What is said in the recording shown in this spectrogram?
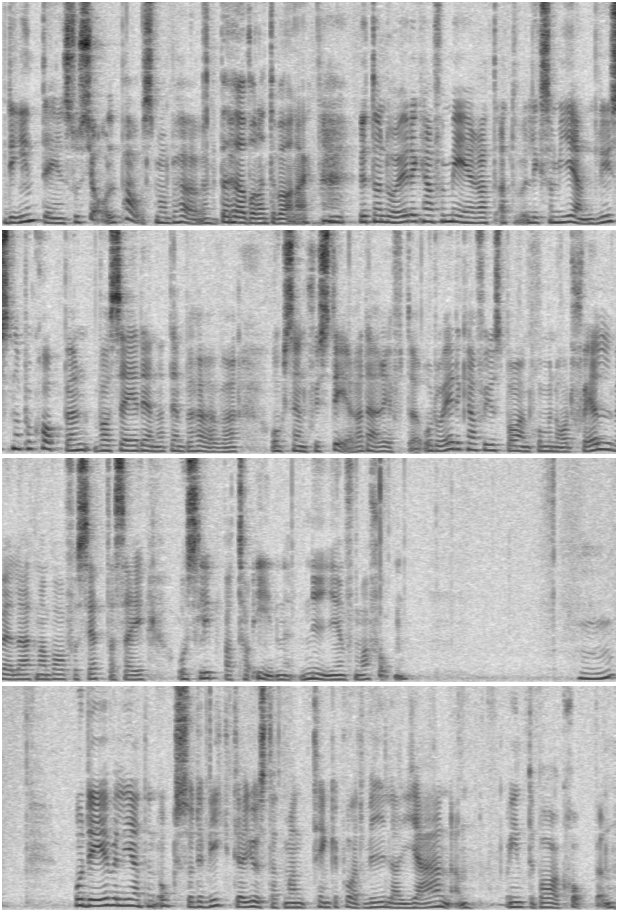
det inte är en social paus man behöver. Behöver det inte vara, nej. Mm. Utan då är det kanske mer att, att liksom igen lyssna på kroppen, vad säger den att den behöver och sen justera därefter. Och då är det kanske just bara en promenad själv eller att man bara får sätta sig och slippa ta in ny information. Mm. Och det är väl egentligen också det viktiga just att man tänker på att vila hjärnan och inte bara kroppen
